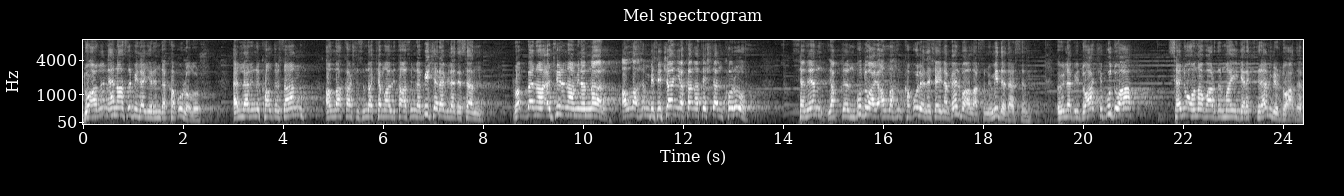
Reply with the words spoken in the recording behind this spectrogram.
Duanın en azı bile yerinde kabul olur. Ellerini kaldırsan, Allah karşısında kemali tazimle bir kere bile desen, Rabbena ecirna minen Allah'ım bizi can yakan ateşten koru. Senin yaptığın bu duayı Allah'ın kabul edeceğine bel bağlarsın, ümit edersin. Öyle bir dua ki bu dua seni ona vardırmayı gerektiren bir duadır.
